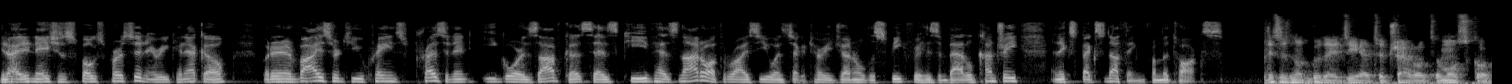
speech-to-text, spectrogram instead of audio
United Nations spokesperson Eri Kaneko, but an advisor to Ukraine's president Igor Zhovkva says Kiev has not authorized the UN Secretary General to speak for his embattled country and expects nothing from the talks this is not good idea to travel to Moscow.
